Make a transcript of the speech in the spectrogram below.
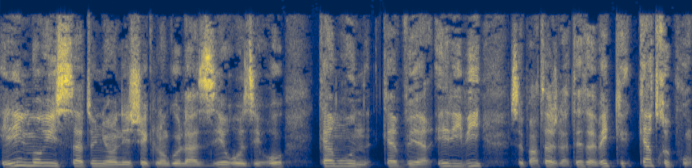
et l'île Maurice a tenu en échec l'Angola 0-0. Cameroun, Cap-Vert et Libye se partagent la tête avec 4 points.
